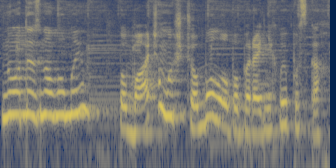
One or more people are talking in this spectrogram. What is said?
Ну от і знову ми побачимо, що було у попередніх випусках.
